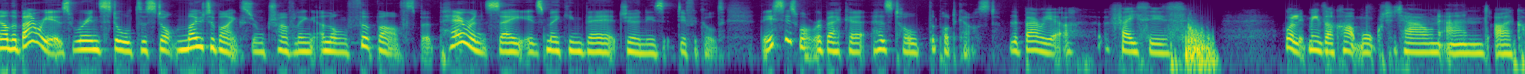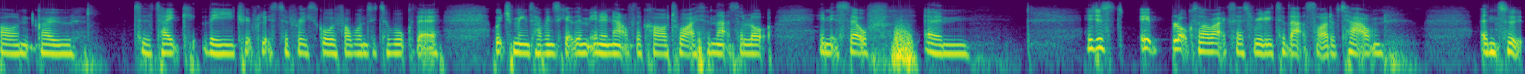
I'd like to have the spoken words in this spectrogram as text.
Now, the barriers were installed to stop motorbikes from travelling along footpaths, but parents say it's making their journeys difficult. This is what Rebecca has told the podcast. The barrier faces, well, it means I can't walk to town and I can't go to take the triplets to free school if I wanted to walk there, which means having to get them in and out of the car twice, and that's a lot in itself. Um, it just it blocks our access really to that side of town and to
